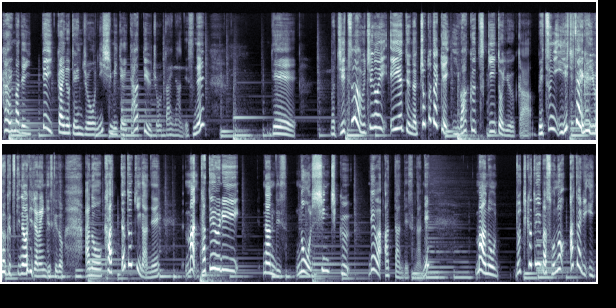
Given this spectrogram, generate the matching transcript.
階まで行って1階の天井に染みていたっていう状態なんですね。で、まあ、実はうちの家っていうのはちょっとだけいわくつきというか別に家自体がいわくつきなわけじゃないんですけどあの買った時がねまあ建売りなんです。の新築ではあったんですがね。まああのどっちかといえばその辺り一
